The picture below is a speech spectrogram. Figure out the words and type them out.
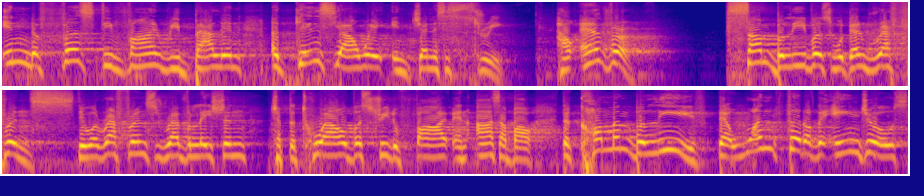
in the first divine rebellion against Yahweh in Genesis 3. However, some believers would then reference, they will reference Revelation chapter 12, verse 3 to 5, and ask about the common belief that one third of the angels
